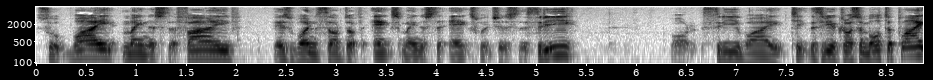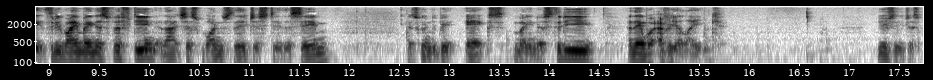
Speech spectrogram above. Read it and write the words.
So y minus the 5 is one third of x minus the x, which is the 3 or 3y, take the 3 across and multiply, 3y minus 15, and that's just 1, so they just stay the same. It's going to be x minus 3, and then whatever you like. Usually just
